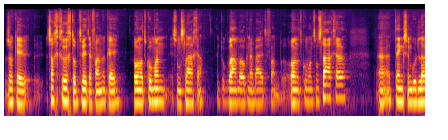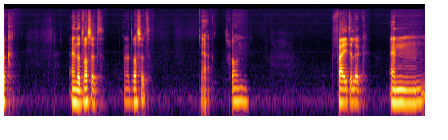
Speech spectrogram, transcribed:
Dus oké, zag ik geruchten op Twitter van oké, Ronald Koeman is ontslagen. En toen kwamen we ook naar buiten van Ronald Koeman is ontslagen. Uh, thanks en good luck. En dat was het. En dat was het. Ja. gewoon feitelijk. En,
